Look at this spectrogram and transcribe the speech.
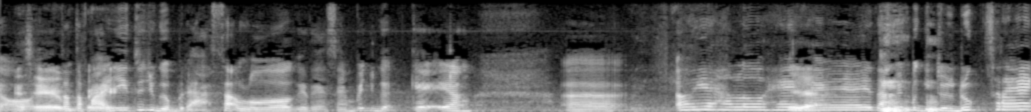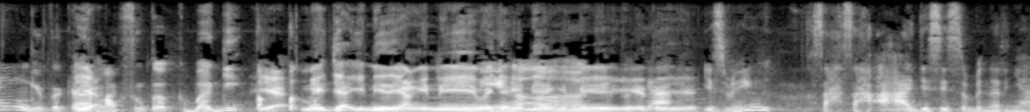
oh ya, tetap SMP. aja itu juga berasa loh gitu SMP juga kayak yang eh, oh ya halo hey Iya. hey tapi begitu duduk sereng gitu kan Iya. langsung tuh kebagi tek, Iya, tek, meja ini yang ini, meja ini yang heeh, ini gitu, ya. ya. Ya sebenarnya sah-sah aja sih sebenarnya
